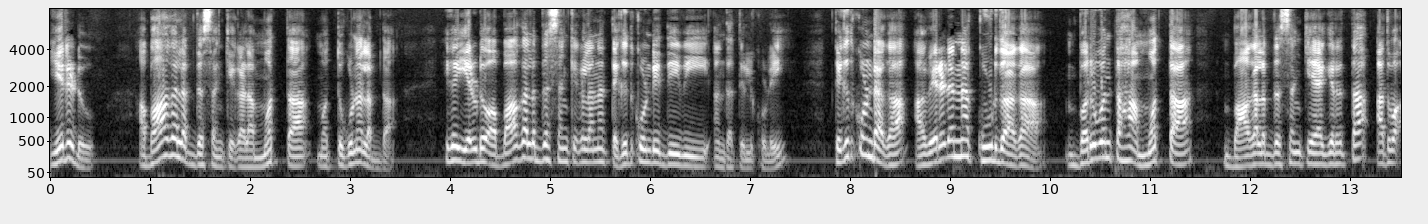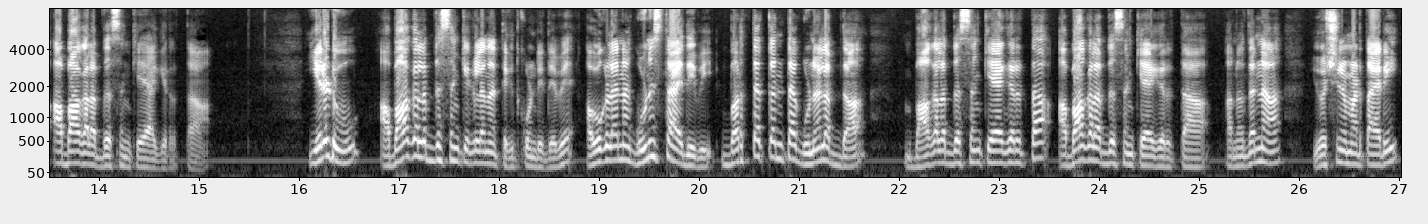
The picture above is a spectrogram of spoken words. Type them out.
ಎರಡು ಅಭಾಗಲಬ್ಧ ಸಂಖ್ಯೆಗಳ ಮೊತ್ತ ಮತ್ತು ಗುಣಲಬ್ಧ. ಈಗ ಎರಡು ಅಭಾಗಲಬ್ಧ ಸಂಖ್ಯೆಗಳನ್ನು ತೆಗೆದುಕೊಂಡಿದ್ದೀವಿ ಅಂತ ತಿಳ್ಕೊಳ್ಳಿ. ತೆಗೆದುಕೊಂಡಾಗ ಅವೆರಡನ್ನ ಕೂಡಿದಾಗ ಬರುವಂತಹ ಮೊತ್ತ ಭಾಗಲಬ್ಧ ಸಂಖ್ಯೆಯಾಗಿರುತ್ತಾ ಅಥವಾ ಅಭಾಗಲಬ್ಧ ಸಂಖ್ಯೆಯಾಗಿರುತ್ತಾ? ಎರಡು ಅಭಾಗಲಬ್ಧ ಸಂಖ್ಯೆಗಳನ್ನು ತೆಗೆದುಕೊಂಡಿದ್ದೇವೆ. ಅವುಗಳನ್ನು ಗುಣಿಸ್ತಾ ಇದ್ದೀವಿ. ಬರ್ತಕ್ಕಂಥ ಗುಣಲಬ್ಧ ಭಾಗಲಬ್ಧ ಸಂಖ್ಯೆಯಾಗಿರುತ್ತಾ ಅಭಾಗಲಬ್ಧ ಸಂಖ್ಯೆಯಾಗಿರುತ್ತಾ ಅನ್ನೋದನ್ನ ಯೋಚನೆ ಮಾಡ್ತಾ ಇರಿ.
